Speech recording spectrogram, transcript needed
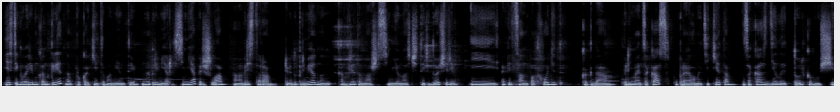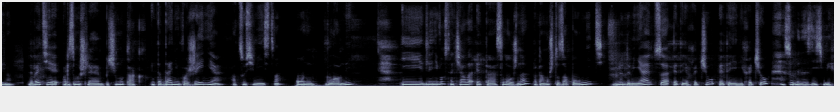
Если говорим конкретно про какие-то моменты, например, семья пришла а, в ресторан. Приведу пример, конкретно наша семья. У нас четыре дочери, и официант подходит когда принимает заказ по правилам этикета, заказ делает только мужчина. Давайте размышляем, почему так. Это дань уважения отцу семейства. Он главный, и для него сначала это сложно, потому что запомнить, блюда меняются, это я хочу, это я не хочу. Особенно с детьми.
